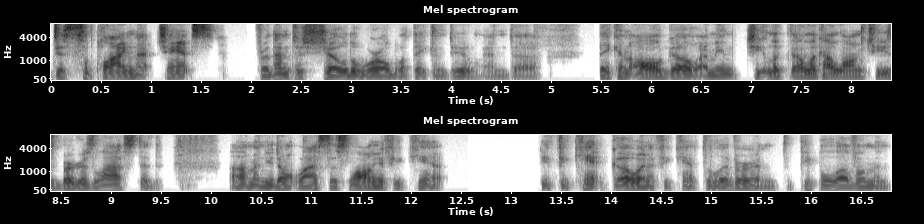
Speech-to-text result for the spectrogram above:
just supplying that chance for them to show the world what they can do, and uh, they can all go. I mean, look look how long cheeseburgers lasted, um, and you don't last this long if you can't if you can't go and if you can't deliver, and people love them and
